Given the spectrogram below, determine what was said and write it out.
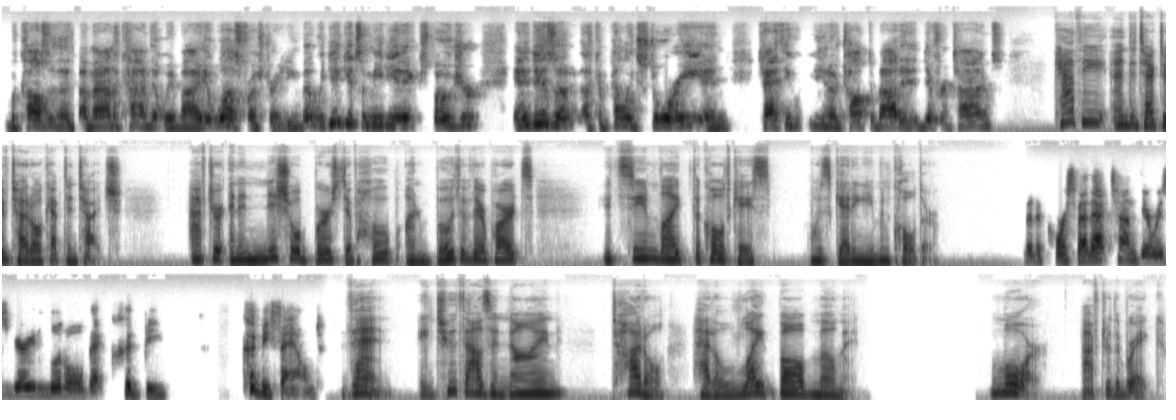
Because of the amount of time that went by, it was frustrating, but we did get some media exposure and it is a, a compelling story. And Kathy, you know, talked about it at different times. Kathy and Detective Tuttle kept in touch. After an initial burst of hope on both of their parts, it seemed like the cold case was getting even colder. But of course, by that time, there was very little that could be could be found. Then, in 2009, Tuttle had a light bulb moment. More after the break.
